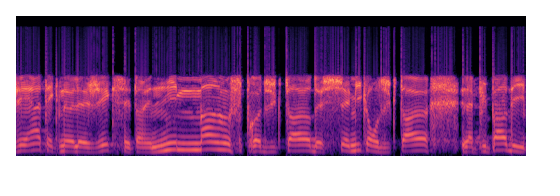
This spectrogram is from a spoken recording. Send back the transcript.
géant technologique. C'est un immense producteur de semi-conducteurs. La plupart des,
